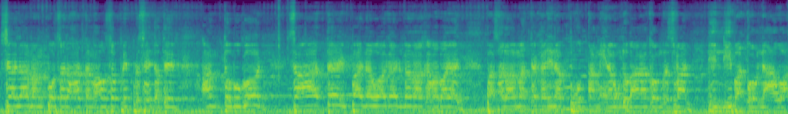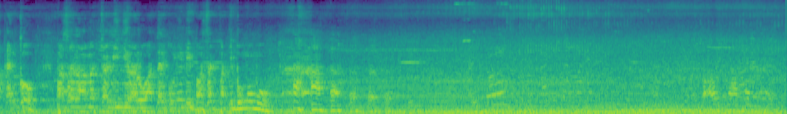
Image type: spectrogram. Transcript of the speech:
Siya lamang po sa lahat ng House of Representatives ang tumugon sa ating panawagan mga kababayan. Pasalamat ka kanina, putang ina mong dumangang congressman. Hindi ba ito ang naawakan ko? Pasalamat ka mineral water kung hindi basag pati bungo mo.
